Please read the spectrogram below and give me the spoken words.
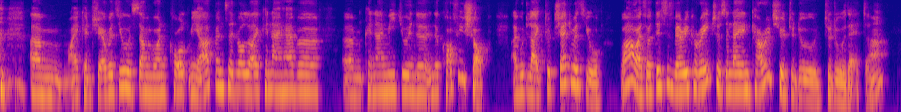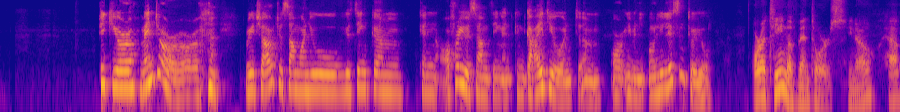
um, I can share with you. Someone called me up and said, "Well, like, can I have a? Um, can I meet you in the in the coffee shop? I would like to chat with you." Wow, I thought this is very courageous, and I encourage you to do to do that. Huh? Pick your mentor or reach out to someone you you think um, can offer you something and can guide you, and um, or even only listen to you. Or a team of mentors. You know, have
